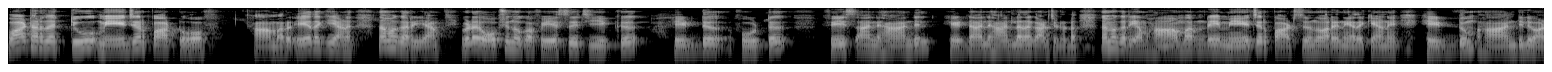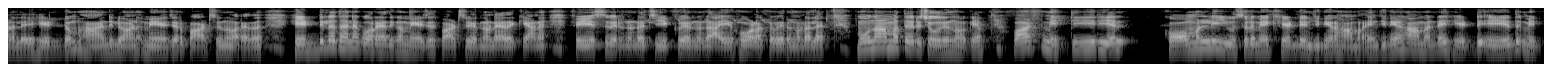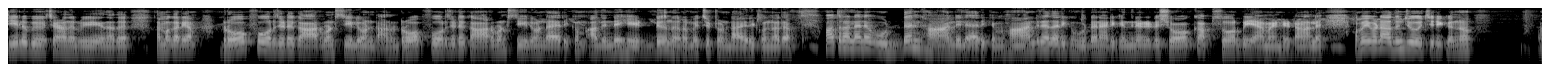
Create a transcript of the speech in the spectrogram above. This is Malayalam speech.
What are the two major part of hammer ഏതൊക്കെയാണ്? നമുക്കറിയാം. ഇവിടെ ഓപ്ഷൻ നോക്കുക. Face cheek head foot face and handle head and handle എന്ന് കാണിച്ചിട്ടുണ്ട്. നമുക്കറിയാം ഹാമറിന്റെ മേജർ പാർട്സ് എന്ന് പറയുന്നത് ഏതൊക്കെയാണ്? ഹെഡും ഹാൻഡിലും ആണല്ലേ ഹെഡും ഹാൻഡിലുമാണ് മേജർ പാർട്സ് എന്ന് പറയുന്നത്. ഹെഡിൽ തന്നെ കുറേ അധികം മേജർ പാർട്സ് വരുന്നുണ്ട്. ഏതൊക്കെയാണ്? ഫേസ് വരുന്നുണ്ട് ചീക്ക് വരുന്നുണ്ട് ഐഹോളൊക്കെ വരുന്നുണ്ട് അല്ലേ? മൂന്നാമത്തെ ഒരു ചോദ്യം നോക്കിയാൽ what material commonly used make head engineer hammer engineer ഹാമറിന്റെ head ഏത് മെറ്റീരിയൽ ഉപയോഗിച്ചാണ് നിർമ്മിക്കുന്നത്? നമുക്കറിയാം ഡ്രോപ്പ് ഫോർജഡ് കാർബൺ സ്റ്റീൽ കൊണ്ടാണ്. ഡ്രോപ്പ് ഫോർജഡ് കാർബൺ സ്റ്റീൽ കൊണ്ടായിരിക്കും അതിന്റെ ഹെഡ് നിർമ്മിച്ചിട്ടുണ്ടായിരിക്കുന്നത്. മാത്രമല്ല അതിന്റെ വുഡൻ ഹാൻഡിലായിരിക്കും ഹാൻഡിൽ ഏതായിരിക്കും വുഡൻ ആയിരിക്കും. ഇതിന് വേണ്ടിയിട്ട് ഷോക്ക് അബ്സോർബ് ചെയ്യാൻ വേണ്ടിയിട്ടാണ് അല്ലേ അപ്പോൾ ഇവിടെ അതും ചോദിച്ചിരിക്കുന്നു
